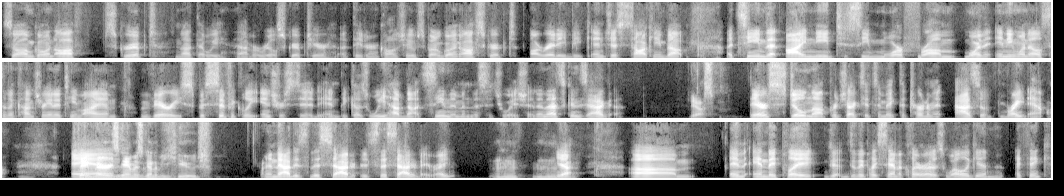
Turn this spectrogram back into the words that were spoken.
So I'm going off script. Not that we have a real script here at Theater and College Hoops, but I'm going off script already and just talking about a team that I need to see more from more than anyone else in the country and a team I am very specifically interested in because we have not seen them in this situation, and that's Gonzaga. Yes. They're still not projected to make the tournament as of right now. St. Mary's game is going to be huge, and that is this Saturday. It's this Saturday, right? Mm-hmm, mm-hmm. Yeah. Um, and and they play. Do they play Santa Clara as well again? I think.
